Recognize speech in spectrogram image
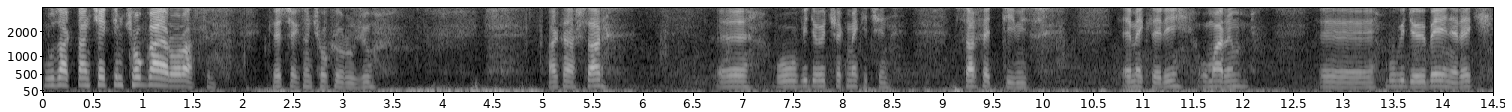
uzaktan çektim çok gayar orası. Gerçekten çok yorucu. Arkadaşlar eee, bu videoyu çekmek için sarf ettiğimiz emekleri umarım eee, bu videoyu beğenerek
